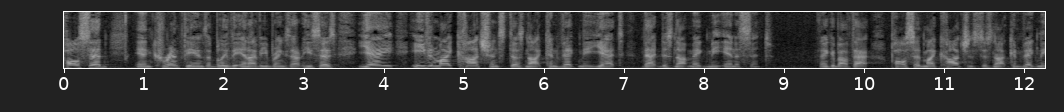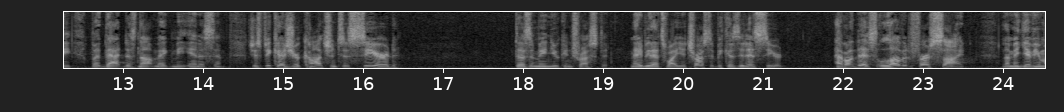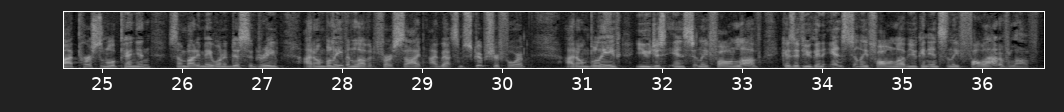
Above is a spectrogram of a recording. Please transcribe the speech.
Paul said in Corinthians, I believe the NIV brings out, he says, Yea, even my conscience does not convict me, yet that does not make me innocent. Think about that. Paul said, My conscience does not convict me, but that does not make me innocent. Just because your conscience is seared doesn't mean you can trust it. Maybe that's why you trust it, because it is seared. How about this? Love at first sight. Let me give you my personal opinion. Somebody may want to disagree. I don't believe in love at first sight. I've got some scripture for it. I don't believe you just instantly fall in love because if you can instantly fall in love, you can instantly fall out of love.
